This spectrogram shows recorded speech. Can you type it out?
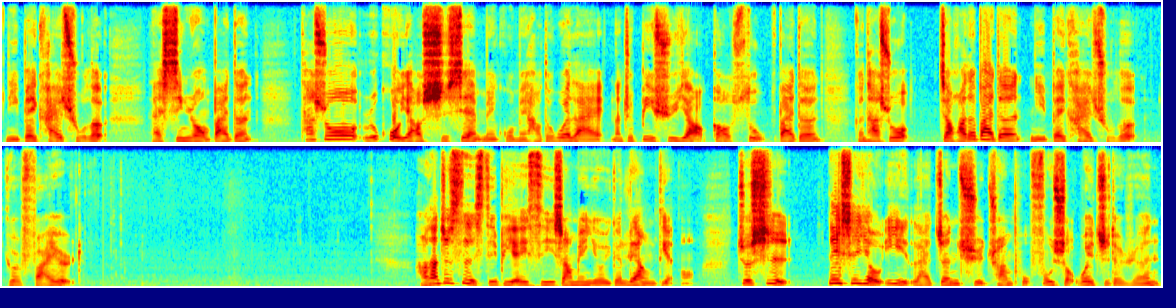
你被开除了”，来形容拜登。他说：“如果要实现美国美好的未来，那就必须要告诉拜登，跟他说，狡猾的拜登，你被开除了，You're fired。”好，那这次 CPAC 上面也有一个亮点哦，就是那些有意来争取川普副手位置的人，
